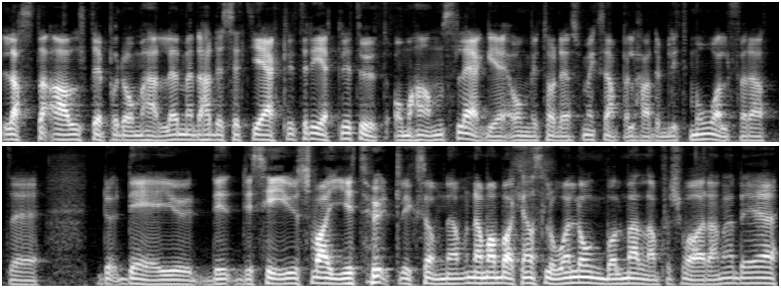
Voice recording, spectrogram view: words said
lasta allt det på dem heller Men det hade sett jäkligt retligt ut om hans läge Om vi tar det som exempel hade blivit mål för att eh, det är ju det, det, ser ju svajigt ut liksom. När, när, man bara kan slå en långboll mellan försvararna Det,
